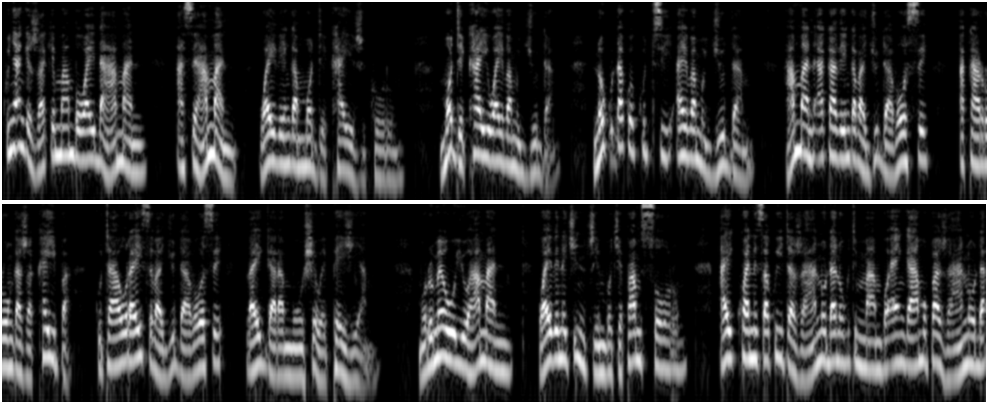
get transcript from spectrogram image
Kunyange zvake mambo waida hamani asi hamani waivenga modhekai zvikuru. Modhekai waiva mujudha. Nokuda kwekuti aiva mujudha hamani akavenga vajudha vose akaronga zvakaipa kuti aurayise vajudha vose vaigara muushe hwepezhia murume uyu hamani waive nechinzvimbo chepamusoro. Aikwanisa kuita zvaanoda nokuti mambo ainge amupa zvaanoda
